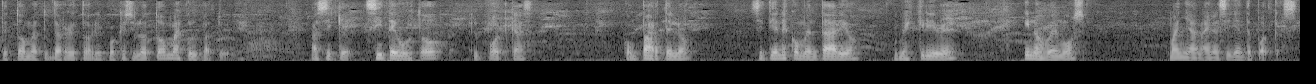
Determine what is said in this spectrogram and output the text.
te tome tu territorio, porque si lo toma es culpa tuya. Así que si te gustó el podcast, compártelo, si tienes comentarios, me escribes y nos vemos mañana en el siguiente podcast.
